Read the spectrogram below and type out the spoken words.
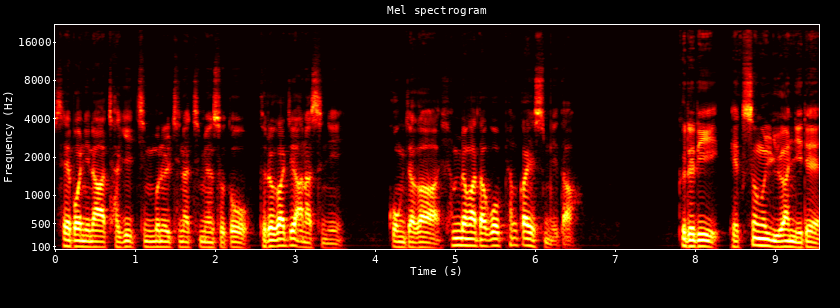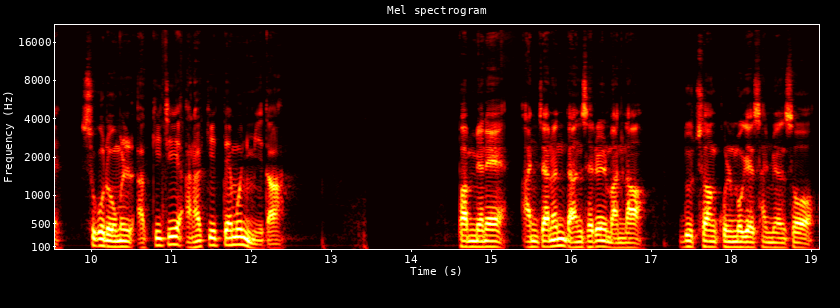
세 번이나 자기 진문을 지나치면서도 들어가지 않았으니 공자가 현명하다고 평가했습니다. 그들이 백성을 위한 일에 수고로움을 아끼지 않았기 때문입니다. 반면에 안자는 난세를 만나 누추한 골목에 살면서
